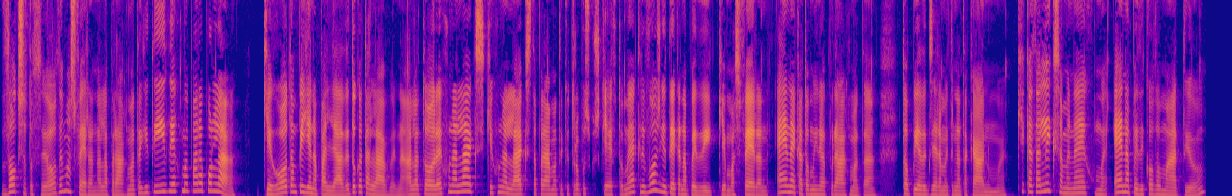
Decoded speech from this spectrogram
«Δόξα τω Θεώ, δεν μας φέραν άλλα πράγματα γιατί ήδη έχουμε πάρα πολλά». Και εγώ όταν πήγαινα παλιά δεν το καταλάβαινα, αλλά τώρα έχουν αλλάξει και έχουν αλλάξει τα πράγματα και ο τρόπος που σκέφτομαι, ακριβώς γιατί έκανα παιδί και μας φέραν ένα εκατομμύρια πράγματα τα οποία δεν ξέραμε τι να τα κάνουμε. Και καταλήξαμε να έχουμε ένα παιδικό δωμάτιο,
